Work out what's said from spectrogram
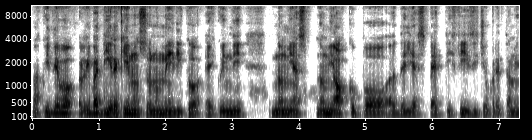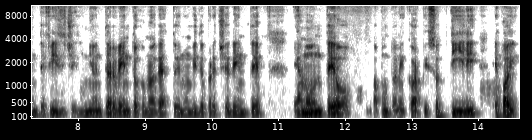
Ma qui devo ribadire che io non sono un medico e quindi non mi, as- non mi occupo eh, degli aspetti fisici o prettamente fisici. Il mio intervento, come ho detto in un video precedente, è a monte o appunto nei corpi sottili e poi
